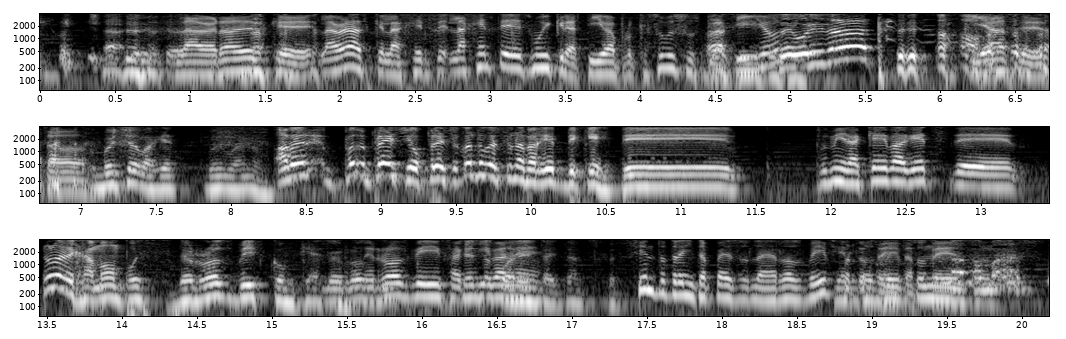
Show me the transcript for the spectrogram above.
la verdad es que la verdad es que la gente la gente es muy creativa porque sube sus Ah, sí, platillos ¡Seguridad! y hace de todo. Mucho baguette, muy bueno. A ver, pre- precio, precio. ¿Cuánto cuesta una baguette de qué? De... Pues mira, aquí hay baguettes de, Una de jamón, pues. De roast beef con queso. De roast de roast beef, aquí 140 vale y tantos pesos. 130 pesos la de roast beef. pero los 130 beef son pesos. Nada más.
